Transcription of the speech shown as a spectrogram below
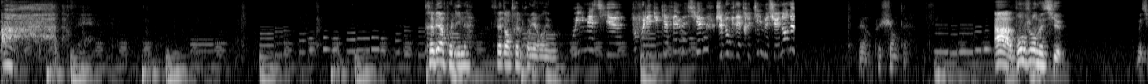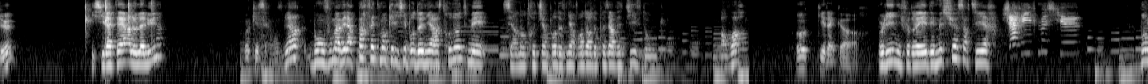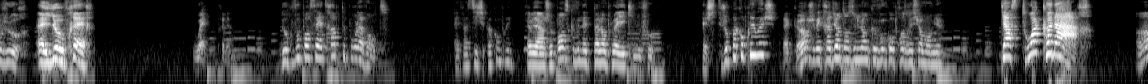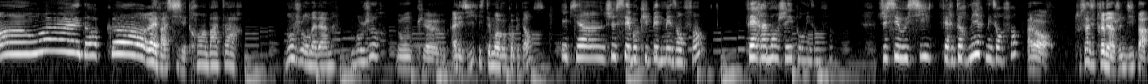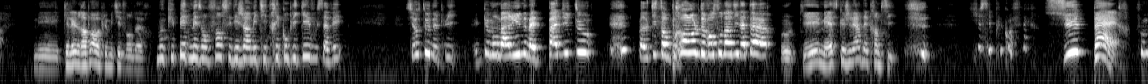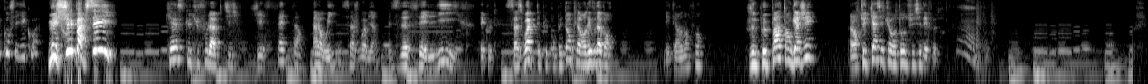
Ah, parfait. Très bien, Pauline. Faites entrer le premier rendez-vous. Oui, monsieur. Vous voulez du café, monsieur? Je peux vous être utile, monsieur. Non, ne... Elle est un peu chiante. elle. Ah, bonjour, monsieur. Monsieur? Ici la Terre, allô la Lune? Ok, ça commence bien. Bon, vous m'avez l'air parfaitement qualifié pour devenir astronaute, mais c'est un entretien pour devenir vendeur de préservatifs, donc... Au revoir Ok, d'accord. Pauline, il faudrait aider monsieur à sortir. J'arrive, monsieur. Bonjour. Hey yo, frère Ouais, très bien. Donc vous pensez être apte pour la vente? Eh, vas-y, j'ai pas compris. Très bien, je pense que vous n'êtes pas l'employé qu'il nous faut. Eh, j'ai toujours pas compris, wesh. D'accord, je vais traduire dans une langue que vous comprendrez sûrement mieux. Casse-toi, connard Oh ouais, d'accord. Eh, vas-y, c'est trop un bâtard. Bonjour, madame. Bonjour. Donc, euh, allez-y, listez-moi vos compétences. Eh bien, je sais m'occuper de mes enfants, faire à manger pour mes enfants. Je sais aussi faire dormir mes enfants. Alors, tout ça c'est très bien, je ne dis pas. Mais quel est le rapport avec le métier de vendeur? M'occuper de mes enfants, c'est déjà un métier très compliqué, vous savez. Surtout depuis que mon mari ne m'aide pas du tout. Parce qu'il s'en branle devant son ordinateur. Ok, mais est-ce que j'ai l'air d'être un psy? Je sais plus quoi faire. Super Vous me conseillez quoi? Mais je suis pas psy Qu'est-ce que tu fous là, petit J'ai 7 ans. Alors oui, ça je vois bien. Je sais lire. Écoute, ça se voit que t'es plus compétent que les rendez-vous d'avant. Mais t'es un enfant. Je ne peux pas t'engager. Alors tu te casses et tu retournes sucer des feutres.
